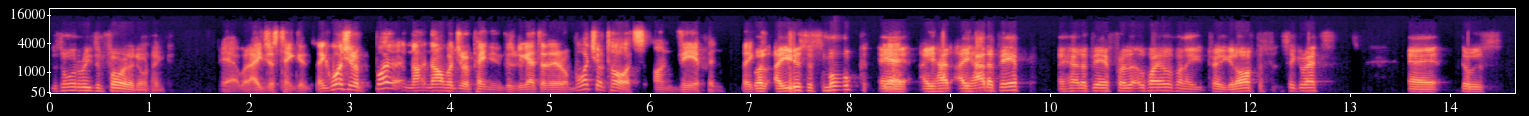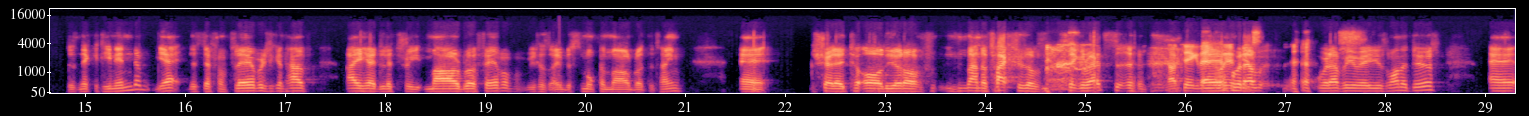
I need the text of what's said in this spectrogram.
There's no other reason for it. I don't think. Yeah, well, I just think it like what's your what not not what's your opinion because we get to later. on, But what's your thoughts on vaping? Like, Well, I used to smoke. Yeah. Uh, I had I had a vape. I had a vape for a little while when I tried to get off the f- cigarettes. Uh, there was there's nicotine in them. Yeah, there's different flavors you can have. I had literally Marlboro flavor because I was smoking Marlboro at the time. Uh, shout out to all the other manufacturers of cigarettes. not taking that Uh, whatever, whatever way you want to do it. Uh,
